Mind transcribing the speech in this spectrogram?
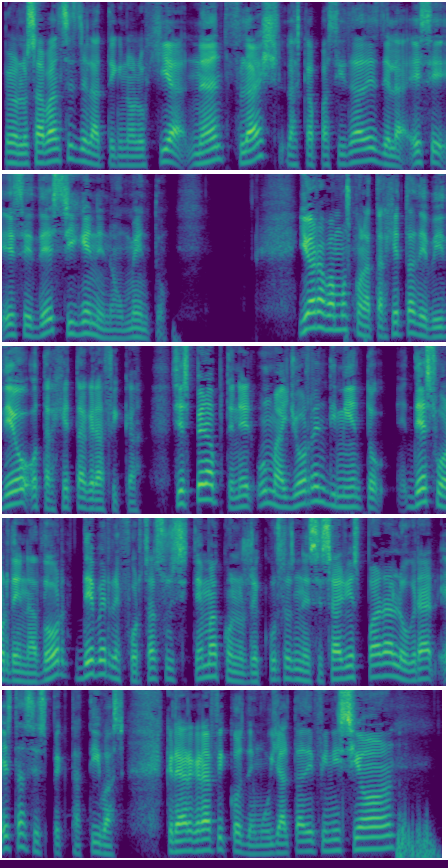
pero los avances de la tecnología NAND Flash, las capacidades de la SSD siguen en aumento. Y ahora vamos con la tarjeta de video o tarjeta gráfica. Si espera obtener un mayor rendimiento de su ordenador, debe reforzar su sistema con los recursos necesarios para lograr estas expectativas. Crear gráficos de muy alta definición,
